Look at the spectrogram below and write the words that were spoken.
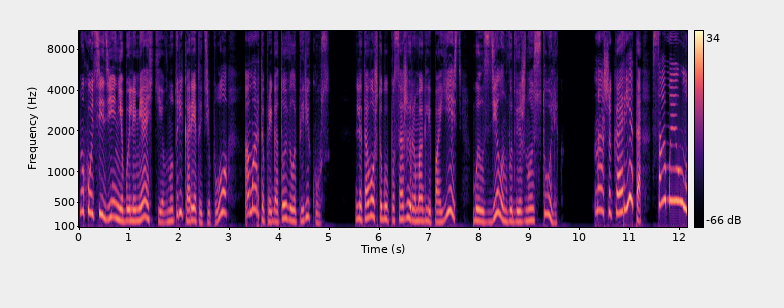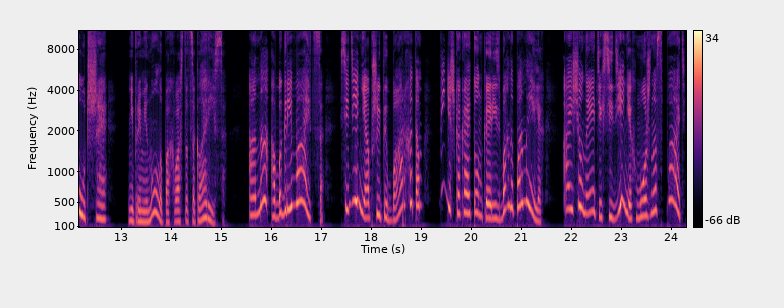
Ну, хоть сиденья были мягкие, внутри кареты тепло, а Марта приготовила перекус. Для того, чтобы пассажиры могли поесть, был сделан выдвижной столик. «Наша карета самая лучшая!» — не применула похвастаться Клариса. «Она обогревается, сиденья обшиты бархатом, видишь, какая тонкая резьба на панелях, а еще на этих сиденьях можно спать.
